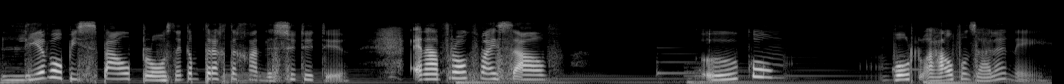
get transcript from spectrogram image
lewe op die spel plaas net om terug te gaan Lesotho toe. En dan vra ek myself, hoekom word help ons hulle nie?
